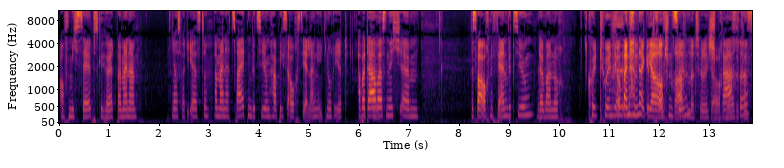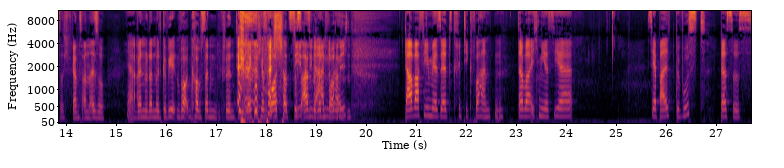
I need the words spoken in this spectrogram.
auf mich selbst gehört. Bei meiner ja, das war die erste. Bei meiner zweiten Beziehung habe ich es auch sehr lange ignoriert. Aber da ja. war es nicht, ähm, das war auch eine Fernbeziehung. Ja. Da waren noch Kulturen, die aufeinander getroffen ja, und Sprachen sind. natürlich Sprache. auch. Ne? Du kannst dich ganz an, also ja. wenn du dann mit gewählten Worten kommst, dann sind vielleicht nicht im Wortschatz des anderen andere vorhanden. Nicht. Da war viel mehr Selbstkritik vorhanden. Da war ich mir sehr, sehr bald bewusst, dass es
